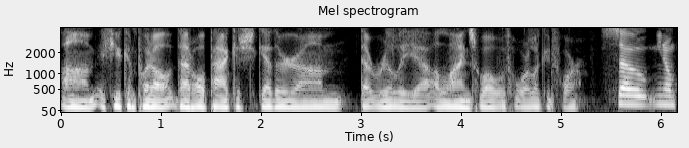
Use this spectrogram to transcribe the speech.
um, if you can put all that whole package together, um, that really uh, aligns well with what we're looking for. So, you know,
